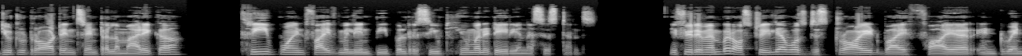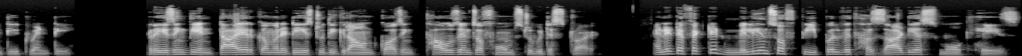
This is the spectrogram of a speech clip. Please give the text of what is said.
Due to drought in Central America, 3.5 million people received humanitarian assistance. If you remember, Australia was destroyed by fire in 2020 raising the entire communities to the ground, causing thousands of homes to be destroyed. And it affected millions of people with hazardous smoke haze.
